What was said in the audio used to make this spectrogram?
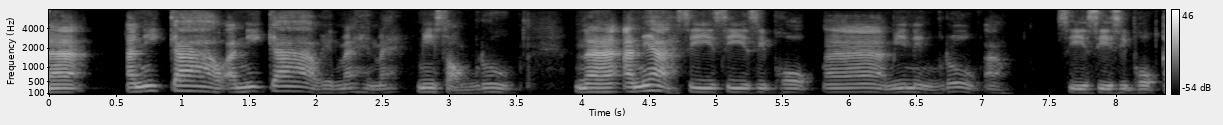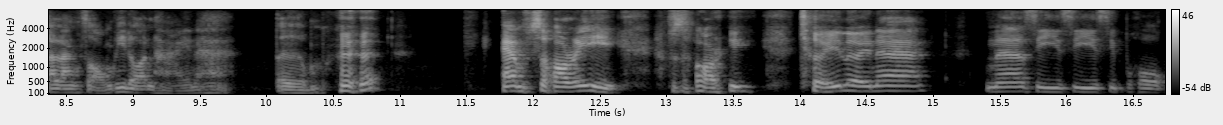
นะอันนี้เก้าอันนี้เก้าเห็นไหมเห็นไหมมีสองรูป นะอันเนี้ยสี่สี่สิบหกอ่ามีหนึ่งรูปอ้าวสี่สี่สิบหกกำลังสองพี่ดอนหายนะฮะ เติม I'm sorry I'm sorry เฉยเลยนะ นะสี่สี่สิบหก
